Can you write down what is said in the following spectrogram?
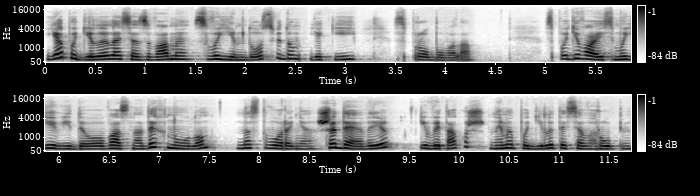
Я поділилася з вами своїм досвідом, який спробувала. Сподіваюсь, моє відео вас надихнуло на створення шедеврів, і ви також ними поділитеся в групі.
